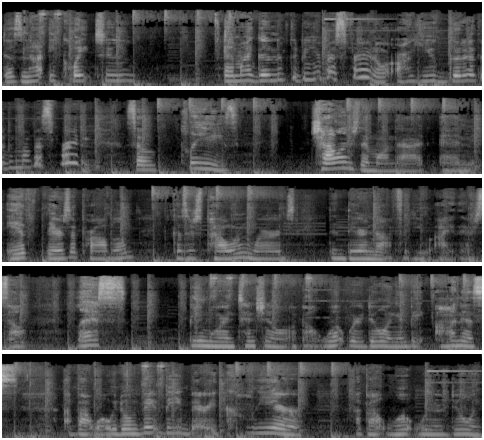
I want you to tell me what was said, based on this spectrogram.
does not equate to am I good enough to be your best friend or are you good enough to be my best friend? So please challenge them on that. And if there's a problem, because there's power in words, then they're not for you either. So let's be more intentional about what we're doing and be honest about what we're doing. Be, be very clear about what we're doing,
